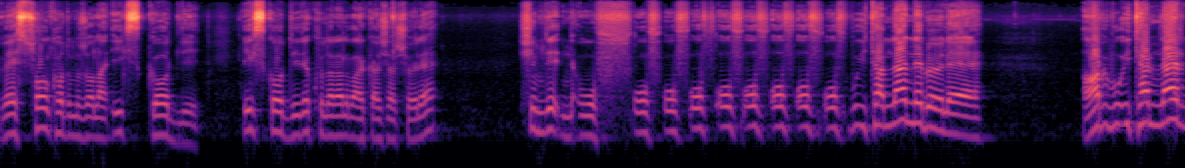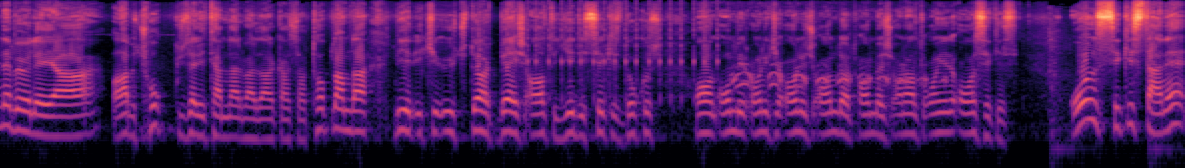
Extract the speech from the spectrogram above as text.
Ve son kodumuz olan X Godly. X Godly'yi de kullanalım arkadaşlar şöyle. Şimdi of of of of of of of of of bu itemler ne böyle? Abi bu itemler ne böyle ya? Abi çok güzel itemler verdi arkadaşlar. Toplamda 1, 2, 3, 4, 5, 6, 7, 8, 9, 10, 11, 12, 13, 14, 15, 16, 17, 18. 18 tane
